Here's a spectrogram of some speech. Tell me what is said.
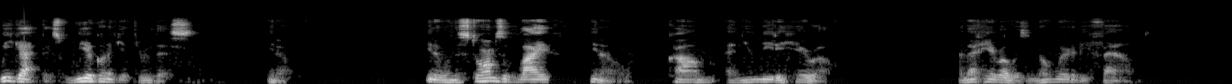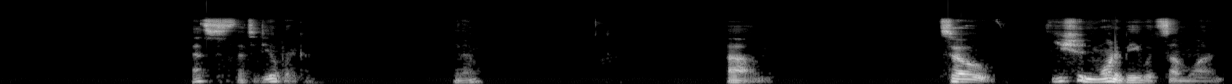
We got this. We are going to get through this. You know, you know, when the storms of life, you know, come and you need a hero, and that hero is nowhere to be found, that's that's a deal breaker. You know. Um, so you shouldn't want to be with someone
